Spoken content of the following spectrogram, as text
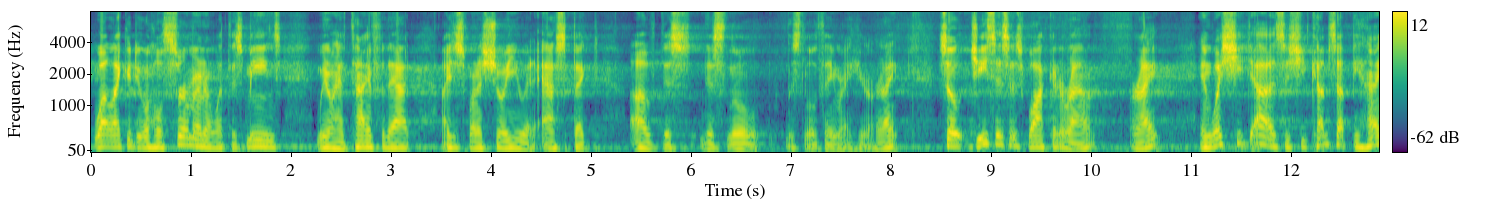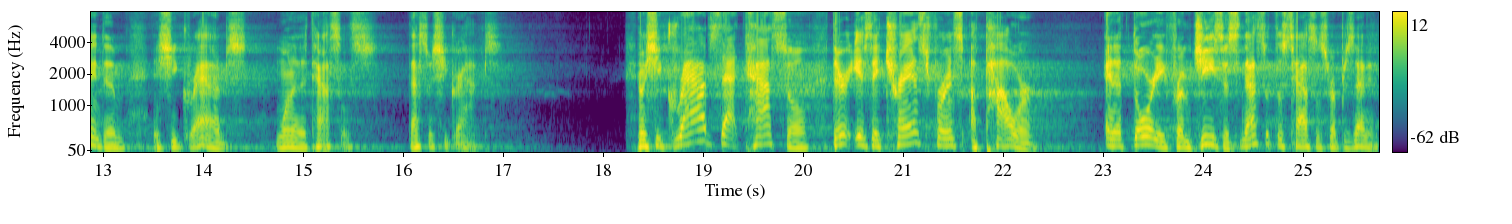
while I could do a whole sermon on what this means, we don't have time for that. I just want to show you an aspect of this, this, little, this little thing right here, all right? So Jesus is walking around, all right? And what she does is she comes up behind him and she grabs one of the tassels. That's what she grabs. And when she grabs that tassel, there is a transference of power and authority from Jesus. And that's what those tassels represented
